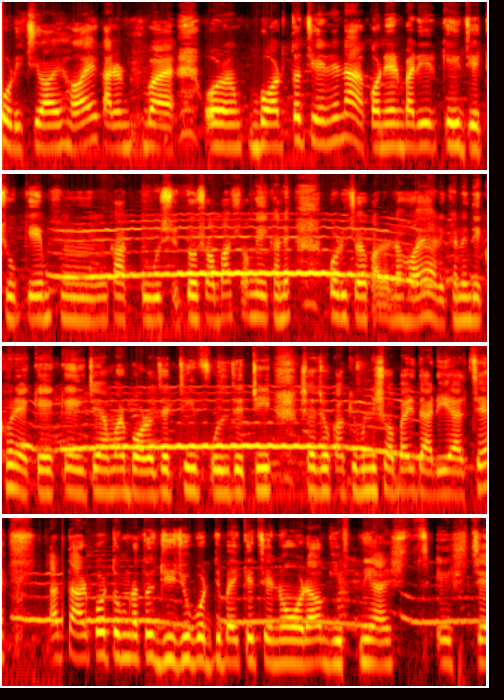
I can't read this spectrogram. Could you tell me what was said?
পরিচয় হয়, কারণ বর তো চেনে না, কনের বাড়ির কে জেঠুকে কাকু তো সবার সঙ্গে এখানে পরিচয় করানো হয়। আর এখানে দেখুন একে একে এই যে আমার বড় জেঠি, ফুল জেঠি, সেজো কাকিমুনি সবাই দাঁড়িয়ে আছে। আর তারপর তোমরা তো জিজু বর্দিভাইকে চেনো, ওরাও গিফট নিয়ে আস- এসছে।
